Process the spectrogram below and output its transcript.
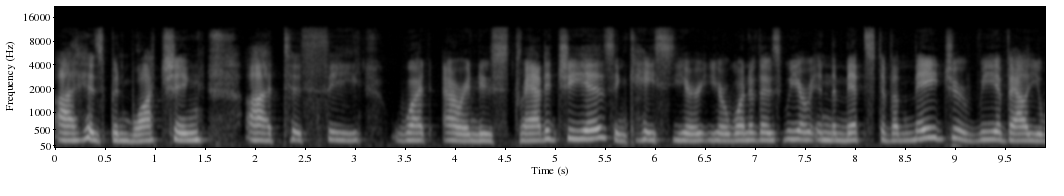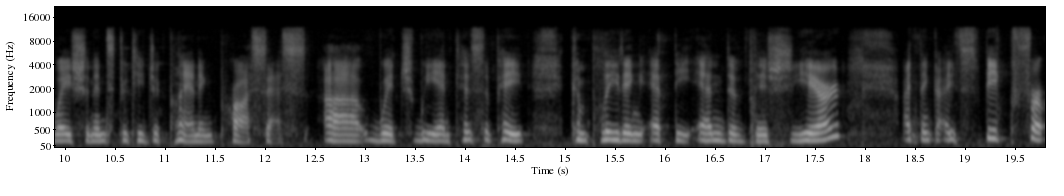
uh, has been watching uh, to see what our new strategy is. In case you're you're one of those, we are in the midst of a major reevaluation and strategic planning process, uh, which we anticipate completing at the end of this year. I think I speak for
